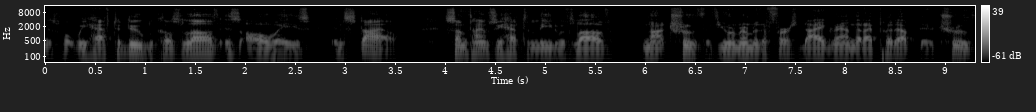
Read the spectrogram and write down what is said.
is what we have to do because love is always in style. Sometimes we have to lead with love, not truth. If you remember the first diagram that I put up there, truth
